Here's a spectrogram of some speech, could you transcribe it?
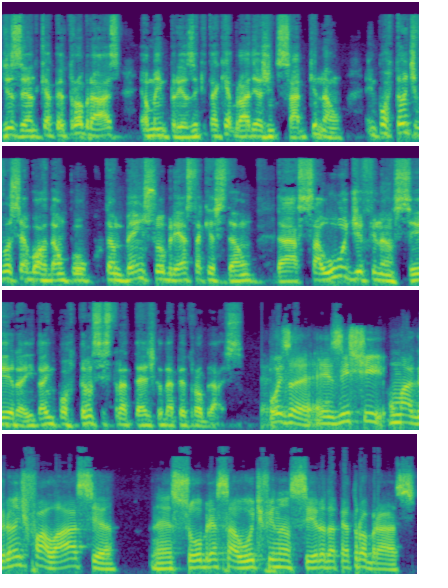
dizendo que a Petrobras é uma empresa que está quebrada e a gente sabe que não. É importante você abordar um pouco também sobre esta questão da saúde financeira e da importância estratégica da Petrobras. Pois é, existe uma grande falácia né, sobre a saúde financeira da Petrobras.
